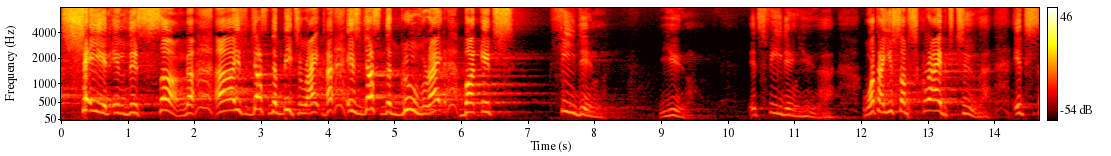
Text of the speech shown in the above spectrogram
saying in this song? Uh, it's just the beat, right? It's just the groove, right? But it's feeding you. It's feeding you. What are you subscribed to? It's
